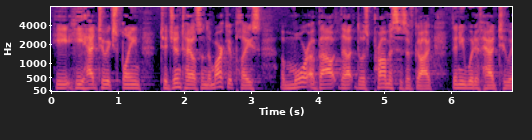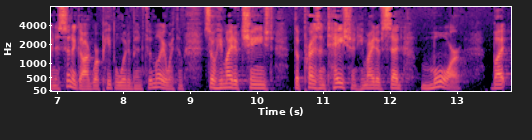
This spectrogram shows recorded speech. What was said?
He, he had to explain to Gentiles in the marketplace more about that, those promises of God than he would have had to in a synagogue where people would have been familiar with him. So he might have changed the presentation. He might have said more, but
